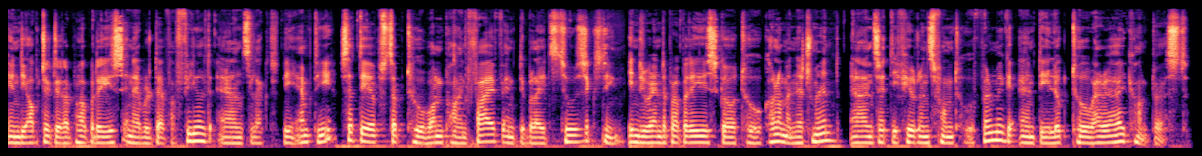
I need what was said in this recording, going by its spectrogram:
in the object data properties, enable depth of field and select the empty. Set the f-stop to 1.5 and the blades to 16. In the render properties, go to color management and set the view transform to filmic and the look to very high contrast.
